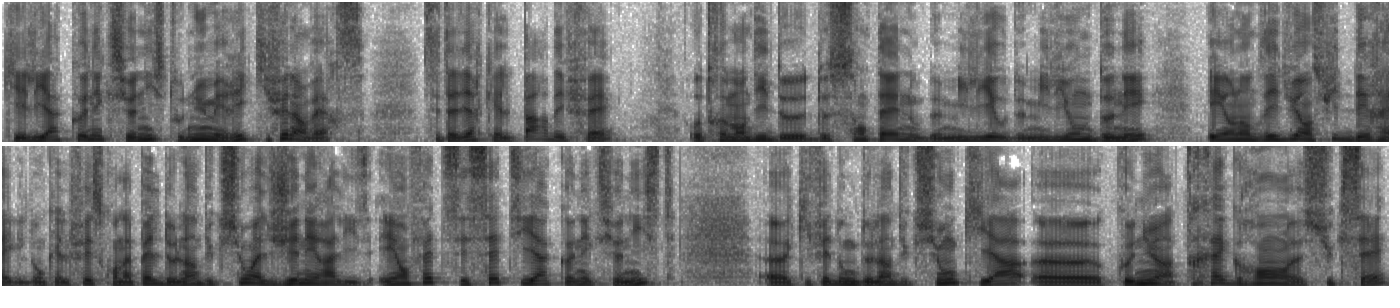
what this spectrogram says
qui est l'IA connexionniste ou numérique, qui fait l'inverse. C'est-à-dire qu'elle part des faits, autrement dit de, centaines ou de milliers ou de millions de données, et on en déduit ensuite des règles. Donc elle fait ce qu'on appelle de l'induction, elle généralise. Et en fait, c'est cette IA connexionniste euh, qui fait donc de l'induction qui a euh, connu un très grand euh, succès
